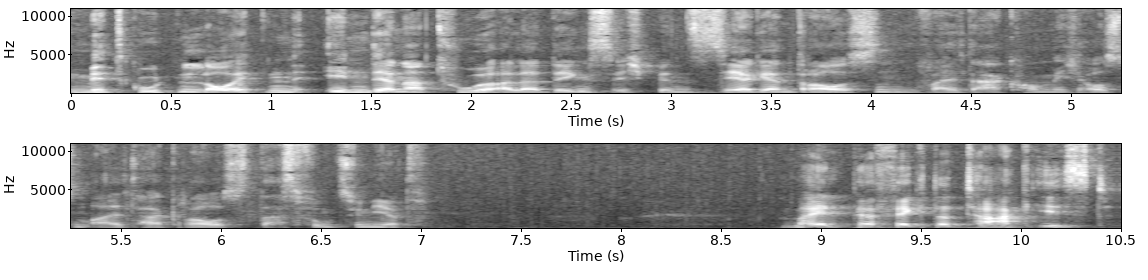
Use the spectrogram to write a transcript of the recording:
Mit guten Leuten in der Natur allerdings. Ich bin sehr gern draußen, weil da komme ich aus dem Alltag raus. Das funktioniert. Mein perfekter Tag ist?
